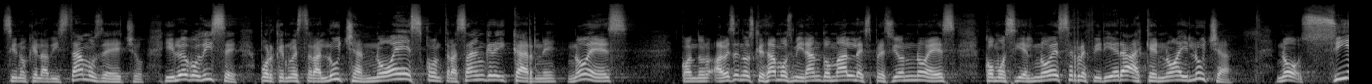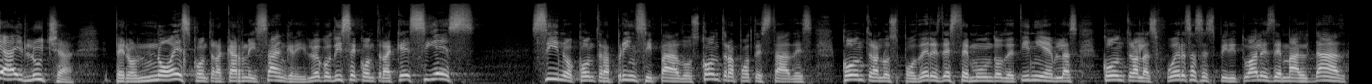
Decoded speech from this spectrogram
sino que la vistamos de hecho. Y luego dice, porque nuestra lucha no es contra sangre y carne, no es, cuando a veces nos quedamos mirando mal, la expresión no es como si el no es se refiriera a que no hay lucha. No, sí hay lucha, pero no es contra carne y sangre. Y luego dice contra qué sí es. sino contra principados, contra potestades, contra los poderes de este mundo de tinieblas, contra las fuerzas espirituales de maldad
